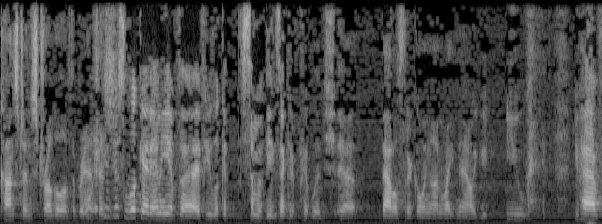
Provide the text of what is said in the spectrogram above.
constant struggle of the Well, branches? If you just look at any of the, if you look at some of the executive privilege uh, battles that are going on right now, you, you, you have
